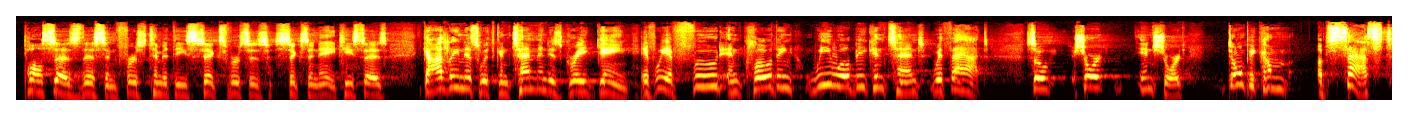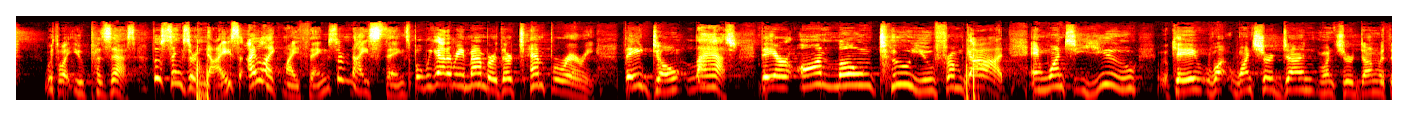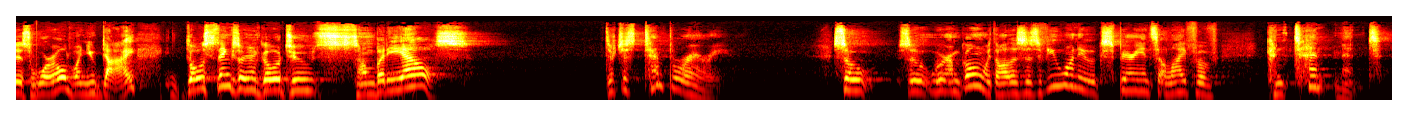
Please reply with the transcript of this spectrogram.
Paul says this in 1 Timothy 6, verses 6 and 8. He says, Godliness with contentment is great gain. If we have food and clothing, we will be content with that. So, short, in short, don't become obsessed with what you possess. Those things are nice. I like my things. They're nice things, but we got to remember they're temporary. They don't last. They are on loan to you from God. And once you, okay, once you're done, once you're done with this world, when you die, those things are going to go to somebody else. They're just temporary. So, so where I'm going with all this is if you want to experience a life of contentment,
